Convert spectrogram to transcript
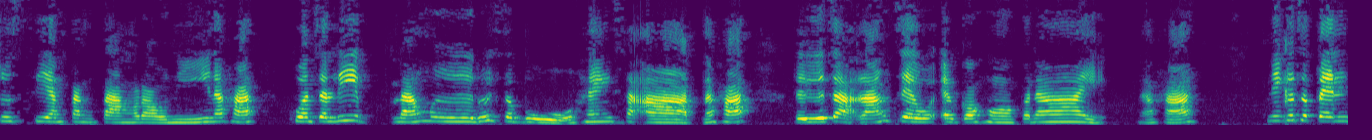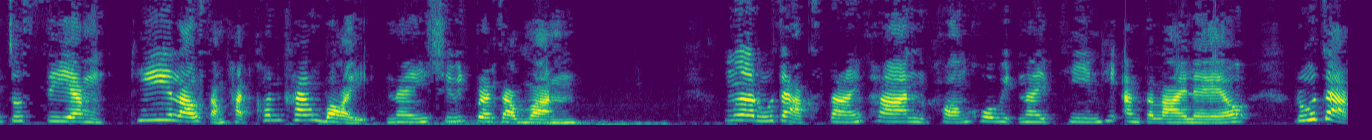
จุดเสี่ยงต่างๆ เหล่านี้นะคะ ควรจะรีบล้างมือด้วยสบู่ให้สะอาดนะคะ หรือจะล้างเจลแอลกอฮอล์ก็ได้นะคะ นี่ก็จะเป็นจุดเสี่ยง ที่เราสัมผัสค่อนข้างบ่อยในชีวิตประจำวัน เมื่อรู้จักสายพันธุ์ของโควิด -19 ที่อันตรายแล้ว รู้จัก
